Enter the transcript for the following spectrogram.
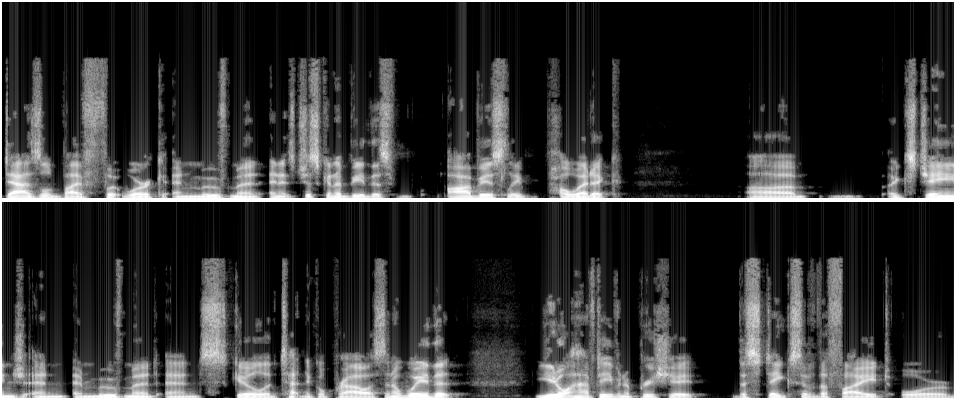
dazzled by footwork and movement, and it's just going to be this obviously poetic uh, exchange and and movement and skill and technical prowess in a way that you don't have to even appreciate the stakes of the fight or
